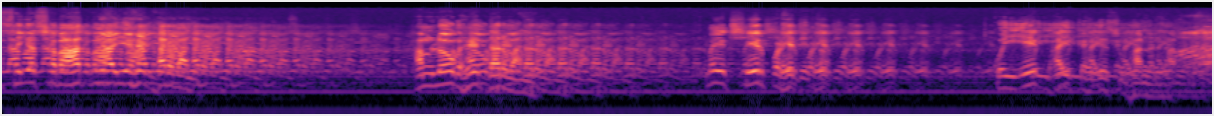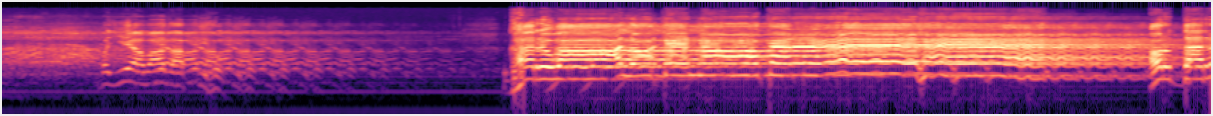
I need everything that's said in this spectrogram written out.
सैयद शबाहत मियाँ, ये हैं घर वाले। हम लोग हैं दर वाले। मैं एक शेर पढ़े देता। कोई एक भाई कह दे अल्लाह बस ये आवाज़ आपकी हो। घर वालों के नौकर हैं और दर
